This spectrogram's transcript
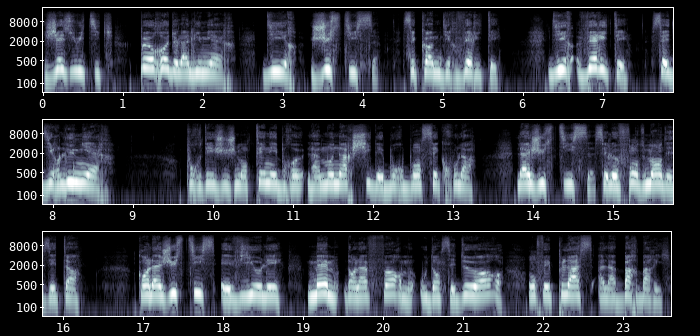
jésuitiques, peureux de la lumière. Dire justice, c'est comme dire vérité. Dire vérité, c'est dire lumière. Pour des jugements ténébreux, la monarchie des Bourbons s'écroula. La justice, c'est le fondement des États. Quand la justice est violée, même dans la forme ou dans ses dehors, on fait place à la barbarie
